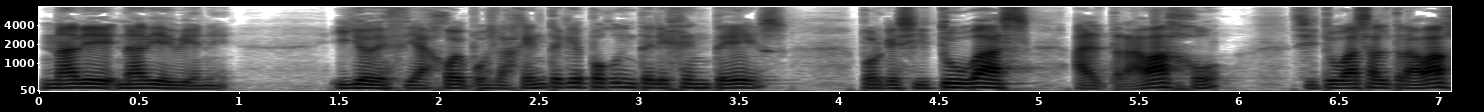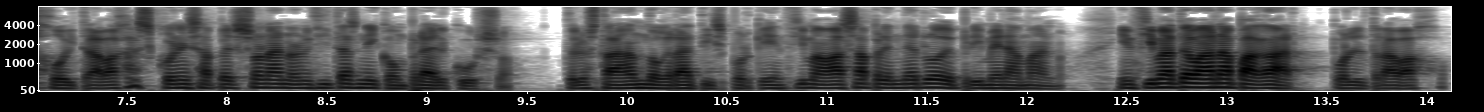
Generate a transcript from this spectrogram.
nadie, nadie viene. Y yo decía, joder, pues la gente que poco inteligente es, porque si tú vas al trabajo, si tú vas al trabajo y trabajas con esa persona, no necesitas ni comprar el curso. Te lo está dando gratis, porque encima vas a aprenderlo de primera mano. Y encima te van a pagar por el trabajo.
